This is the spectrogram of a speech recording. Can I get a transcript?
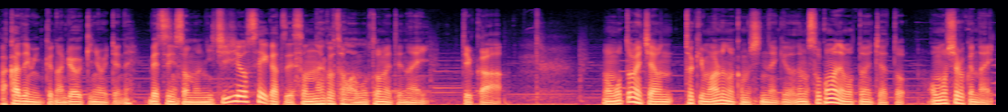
アカデミックな領域においてね別にその日常生活でそんなことは求めてないっていうかまあ、求めちゃう時もあるのかもしれないけど、でもそこまで求めちゃうと面白くない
